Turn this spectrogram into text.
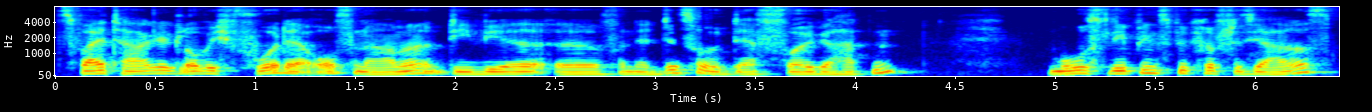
zwei Tage, glaube ich, vor der Aufnahme, die wir äh, von der Disso Dev Folge hatten. Moos Lieblingsbegriff des Jahres.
